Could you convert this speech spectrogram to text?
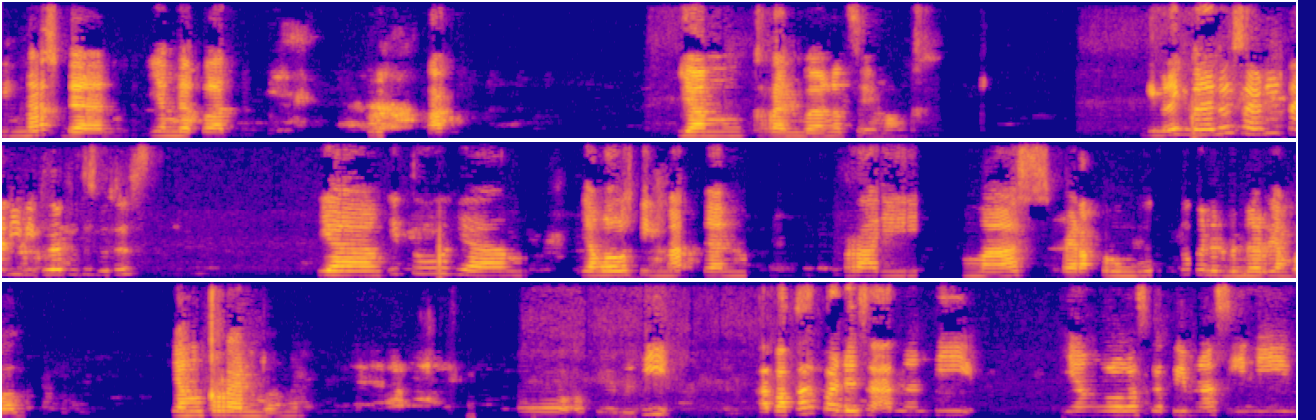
timnas dan yang dapat peringkat yang keren banget sih emang gimana gimana dong sorry tadi di gue putus-putus yang itu yang yang lolos timnas dan meraih emas perak perunggu itu bener-bener yang bagus yang keren banget Oh, oke. Berarti apakah pada saat nanti yang lolos ke timnas ini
